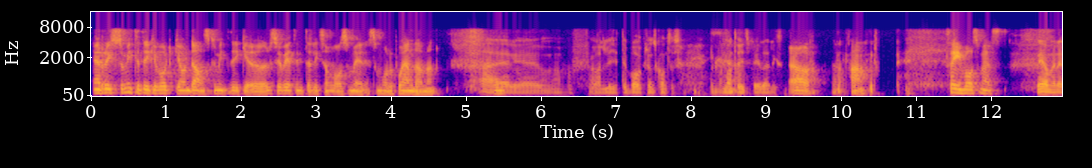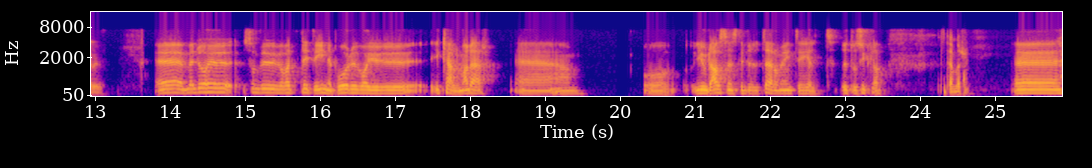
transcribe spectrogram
En ryss som inte dricker vodka och en dansk som inte dricker öl. Så jag vet inte liksom vad som är som håller på att hända. Men Nej, det är lite bakgrundskontot innan man tar hit spelare. Liksom. ja, fan. Ta in vad som helst. Ja, men det. Eh, men du har ju, som vi har varit lite inne på, du var ju i Kalmar där. Eh, och gjorde allsvensk debut där om jag inte är helt ute och cyklar. Stämmer. Eh,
